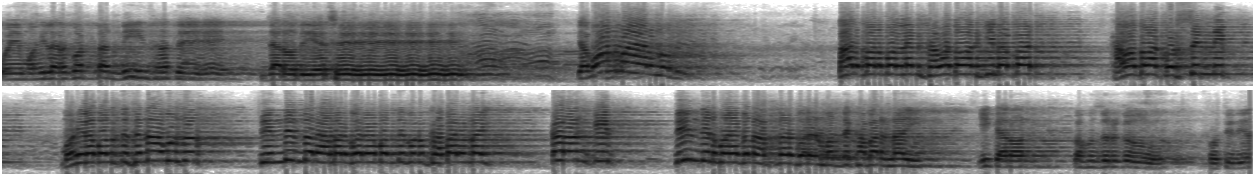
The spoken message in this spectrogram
ওই মহিলার গড়টা নিজ হাতে জারু দিয়েছে। কেমন মায়ার নবী? তারপর বললেন, খাওয়া দাওয়ার কি ব্যাপার? খাওয়া দাওয়া করছেননি? মহিলা বলতেছে, না হুজুর, তিন দিন ধরে আমার ঘরের মধ্যে কোনো খাবার নাই। কারণ কি? তিন দিন হয়ে গেল আপনার ঘরের মধ্যে খাবার নাই। কি কারণ? হুজুর গো, প্রতিদিন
